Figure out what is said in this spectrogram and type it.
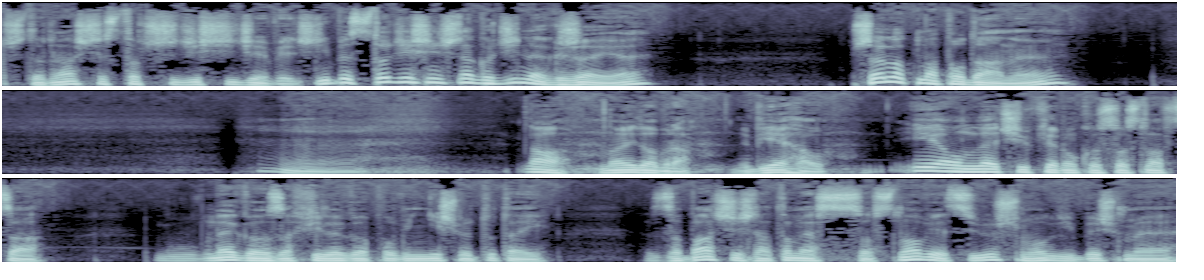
14139. Niby 110 na godzinę grzeje. Przelot ma podany. Hmm. No, no i dobra, wjechał. I on leci w kierunku Sosnowca Głównego. Za chwilę go powinniśmy tutaj zobaczyć. Natomiast Sosnowiec już moglibyśmy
